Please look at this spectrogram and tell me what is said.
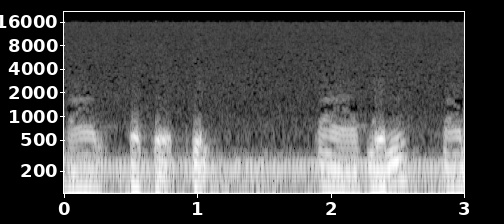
ค้านก็เกิดขึ้นถ้าเห็นความ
